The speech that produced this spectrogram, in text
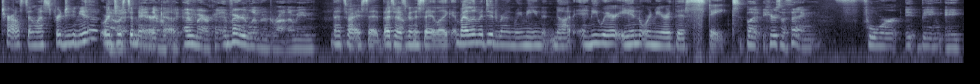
Charleston, West Virginia, or No, just it- it America. played- America, a very limited run. I mean, That's why I said. That's what I was going to say. Like by limited run, we mean not anywhere in or near this state. but here's the thing: for it being a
